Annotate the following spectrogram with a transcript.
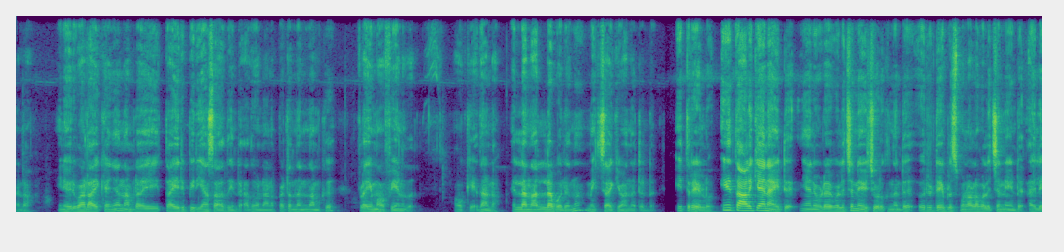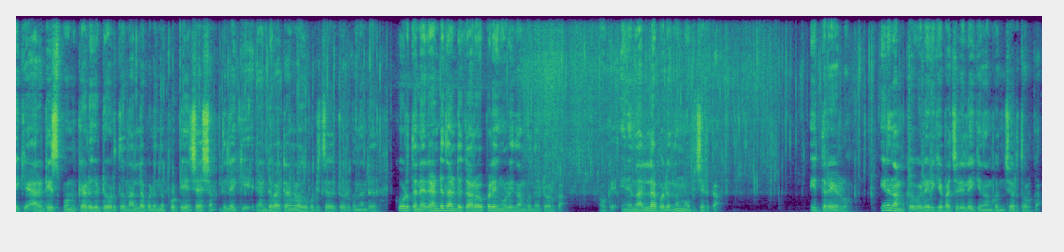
കണ്ടോ ഇനി ഒരുപാടായി കഴിഞ്ഞാൽ നമ്മുടെ ഈ തൈര് പിരിയാൻ സാധ്യതയുണ്ട്. അതുകൊണ്ടാണ് പെട്ടെന്ന് തന്നെ നമുക്ക് ഫ്ലെയിം ഓഫ് ചെയ്യണത്. ഓക്കെ ഇതാണ്ടോ എല്ലാം നല്ല പോലെ ഒന്ന് മിക്സ് ആക്കി വന്നിട്ടുണ്ട്. ഇത്രയേ ഉള്ളൂ. ഇനി താളിക്കാനായിട്ട് ഞാനിവിടെ വെളിച്ചെണ്ണ ഒഴിച്ച് കൊടുക്കുന്നുണ്ട്. ഒരു ടേബിൾ സ്പൂണോളം വെളിച്ചെണ്ണയുണ്ട്. അതിലേക്ക് അര ടീസ്പൂൺ കടുകിട്ട് കൊടുത്ത് നല്ലപോലെ ഒന്ന് പൊട്ടിയ ശേഷം ഇതിലേക്ക് രണ്ട് വറ്റൻമുളക് പൊട്ടിച്ചത് ഇട്ട് കൊടുക്കുന്നുണ്ട്. കൂടെ തന്നെ രണ്ട് തണ്ട് കറുവപ്പലയും കൂടി നമുക്കൊന്ന് ഇട്ട് കൊടുക്കാം. ഓക്കെ ഇനി നല്ലപോലെ ഒന്ന് മൂപ്പിച്ചെടുക്കാം. ഇത്രയേ ഉള്ളൂ. ഇനി നമുക്ക് വെള്ളരിക്ക പച്ചടിയിലേക്ക് നമുക്കൊന്ന് ചേർത്ത് കൊടുക്കാം.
